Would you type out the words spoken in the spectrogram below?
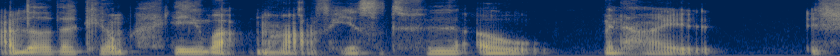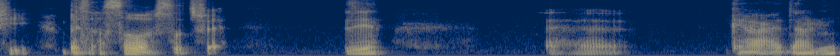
عبد الله ذاك يوم هي ما, ما أعرف هي صدفة أو من هاي الشيء بس اتصور صدفة. زين. آه قاعد اني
